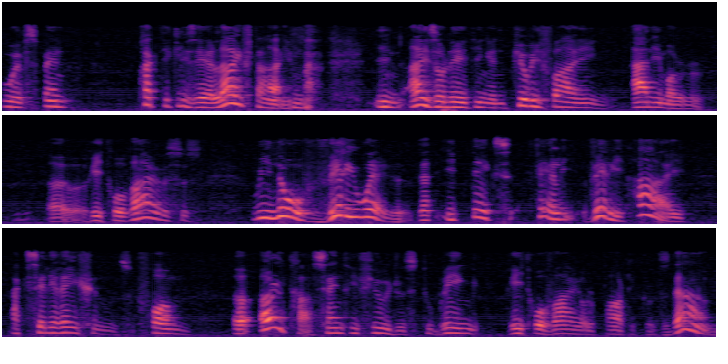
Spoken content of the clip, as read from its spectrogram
who have spent practically their lifetime in isolating and purifying animal uh, retroviruses, we know very well that it takes fairly very high accelerations from uh, ultra centrifuges to bring retroviral particles down,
